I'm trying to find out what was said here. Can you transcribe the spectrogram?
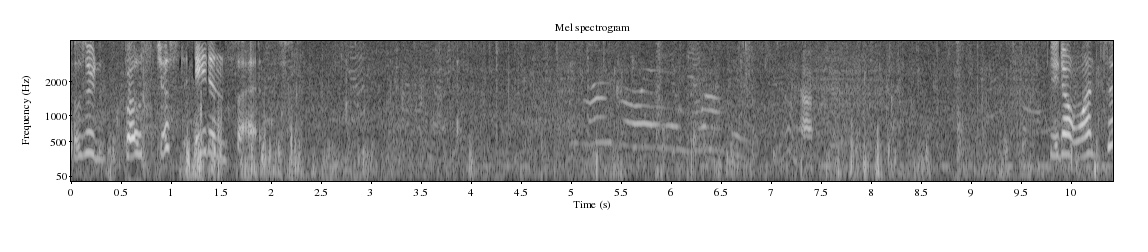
Those are boats just Aiden size. You don't want to?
